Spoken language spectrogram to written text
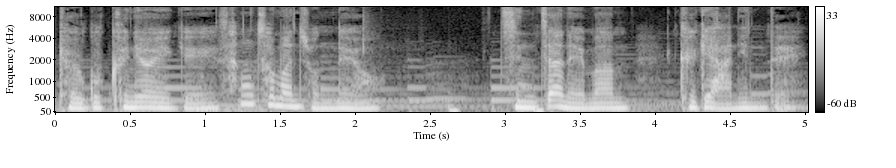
결국 그녀에게 상처만 줬네요. 진짜 내 맘 그게 아닌데.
